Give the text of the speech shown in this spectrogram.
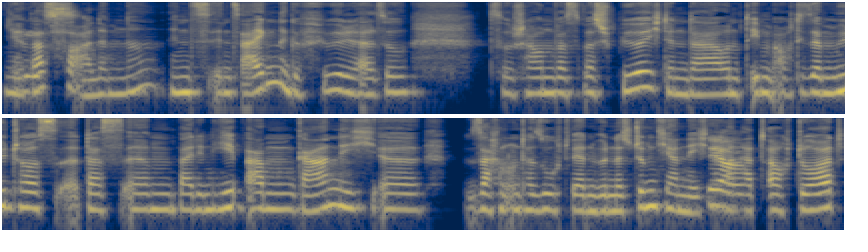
Ja, und das vor allem, ne? Ins, ins eigene Gefühl. Also zu schauen, was, was spüre ich denn da? Und eben auch dieser Mythos, äh, dass ähm, bei den Hebammen gar nicht äh, Sachen untersucht werden würden. Das stimmt ja nicht. Ja. Man hat auch dort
